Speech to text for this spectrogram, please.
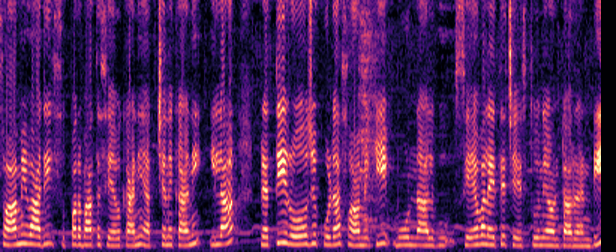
స్వామివారి సుప్రభాత సేవ కానీ అర్చన కానీ ఇలా ప్రతిరోజు కూడా స్వామికి మూడు నాలుగు సేవలైతే చేస్తూనే ఉంటారు అండి.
